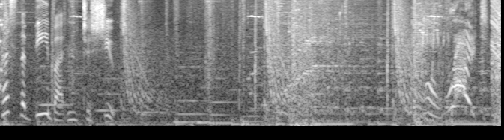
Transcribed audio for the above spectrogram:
Press the B button to shoot. All right!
